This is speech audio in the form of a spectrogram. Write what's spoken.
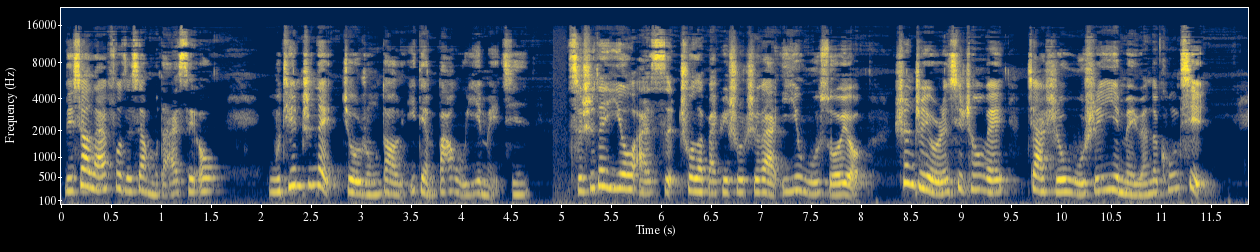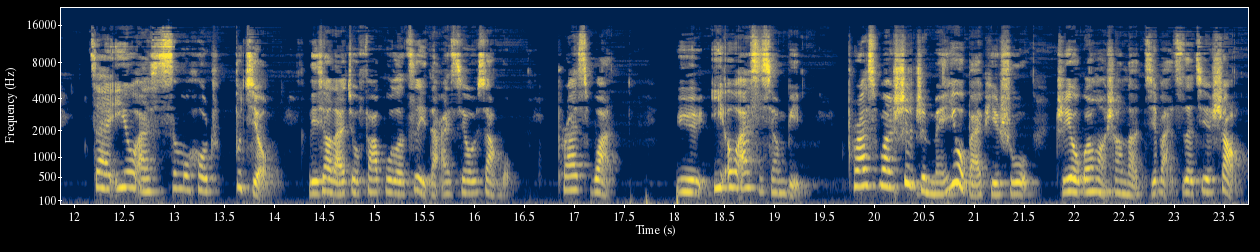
李笑来负责项目的 ICO，五天之内就融到了一点八五亿美金。此时的 EOS 除了白皮书之外一无所有，甚至有人戏称为价值五十亿美元的空气。在 EOS 私募后不久，李笑来就发布了自己的 ICO 项目 Price One。与 EOS 相比，Price One 甚至没有白皮书，只有官网上的几百字的介绍。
